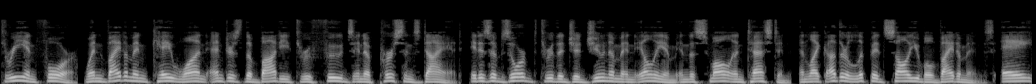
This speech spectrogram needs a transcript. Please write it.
3 and 4. When vitamin K1 enters the body through foods in a person's diet, it is absorbed through the jejunum and ileum in the small intestine, and like other lipid-soluble vitamins A,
